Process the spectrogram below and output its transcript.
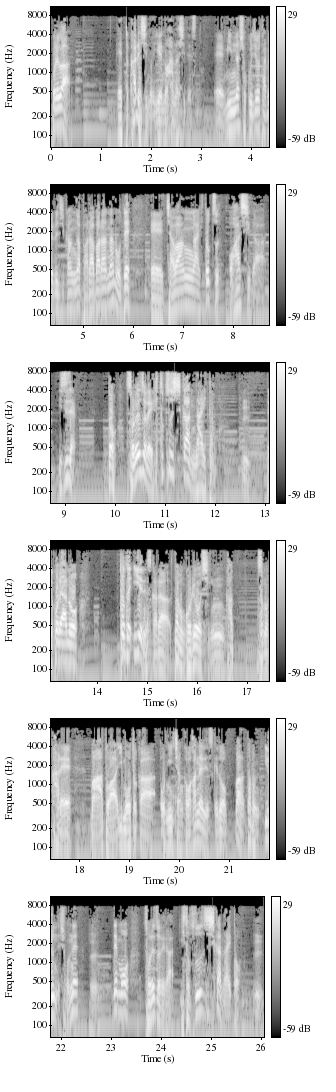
これは、えっと、彼氏の家の話ですと。えー、みんな食事を食べる時間がバラバラなので、えー、茶碗が一つ、お箸が一膳と、それぞれ一つしかないと。うん。で、これあの、当然家ですから、多分ご両親、か、その彼、まあ、あとは妹かお兄ちゃんかわかんないですけど、まあ、多分いるんでしょうね。うん。でも、それぞれが一つずつしかないと。うん。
